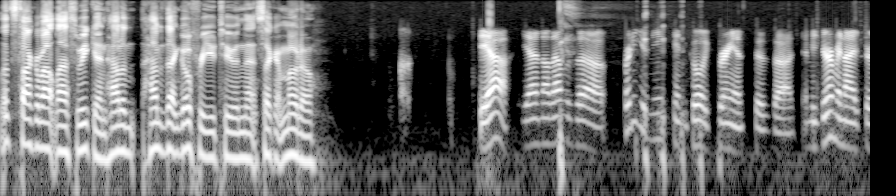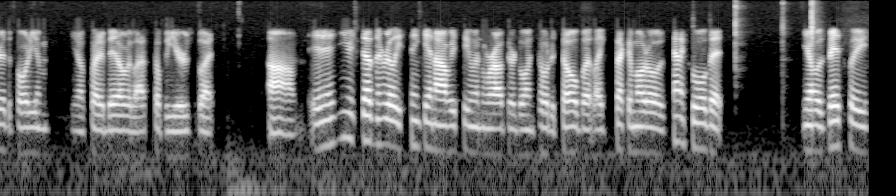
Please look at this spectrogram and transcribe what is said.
let's talk about last weekend. How did how did that go for you two in that second moto? Yeah, yeah, no, that was a pretty unique and cool experience because uh, I mean, Jeremy and I have shared the podium, you know, quite a bit over the last couple of years, but um, it, it doesn't really sink in obviously when we're out there going toe to toe. But like second moto is kind of cool that you know it was basically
